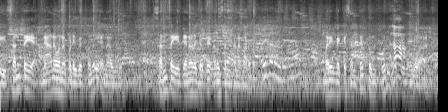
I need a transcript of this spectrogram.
ಈ ಸಂತೆಯ ಜ್ಞಾನವನ್ನು ಪಡಿಬೇಕು ಅಂದರೆ ನಾವು ಸಂತೆಯ ಜನರ ಜೊತೆ ಅನುಸಂಧಾನ ಮಾಡಬೇಕು. ಮರಿಮೆಕ್ಕೆ ಸಂತೆ ತುಮಕೂರು ಮಂಗಳವಾರ.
